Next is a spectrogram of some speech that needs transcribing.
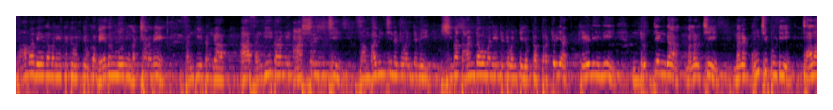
సామవేదం అనేటటువంటి ఒక వేదంలోని లక్షణమే సంగీతంగా. ఆ సంగీతాన్ని ఆశ్రయించి సంభవించినటువంటిది శివతాండవం అనేటటువంటి యొక్క ప్రక్రియ కేళిని నృత్యంగా మలర్చి మన కూచిపూడి చాలా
